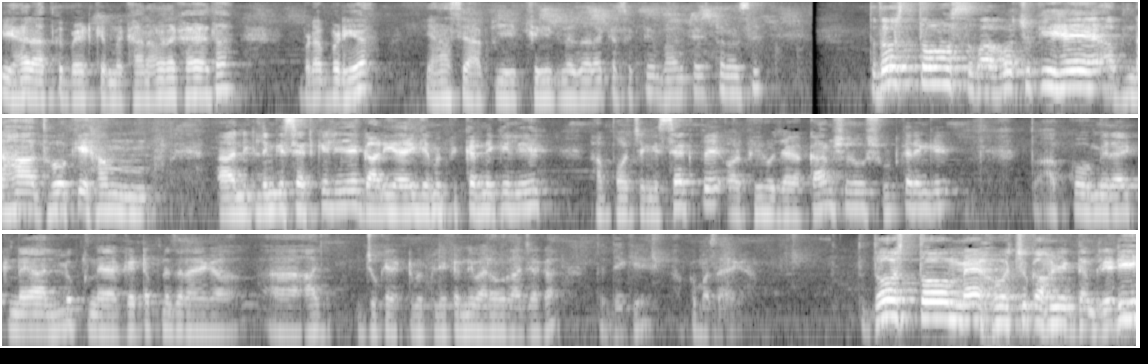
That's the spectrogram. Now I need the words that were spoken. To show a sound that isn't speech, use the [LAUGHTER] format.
यहाँ रात को बैठ के हमने खाना वाना खाया था। बड़ा बढ़िया। यहाँ से आप ये फिर नज़ारा कर सकते हैं बाहर का इस तरह से। तो दोस्तों, सुबह हो चुकी है। अब नहा धो के हम निकलेंगे सेट के लिए। गाड़ी आएगी हमें पिक करने के लिए। हम पहुँचेंगे सेट पे और फिर हो जाएगा काम शुरू शूट करेंगे। तो आपको मेरा एक नया लुक नया गेटअप नज़र आएगा। आज जो कैरेक्टर मैं प्ले करने वाला हूँ राजा का तो देखिए आपको मज़ा आएगा। तो दोस्तों, मैं हो चुका हूँ एकदम रेडी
